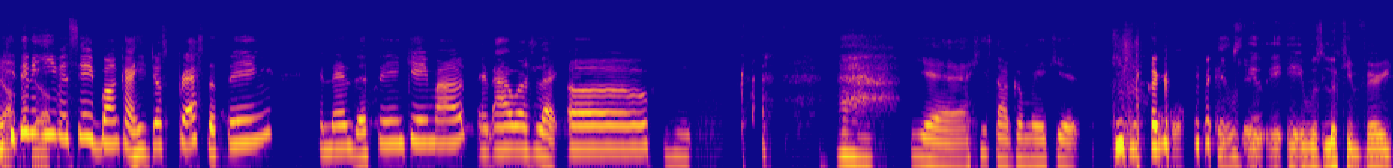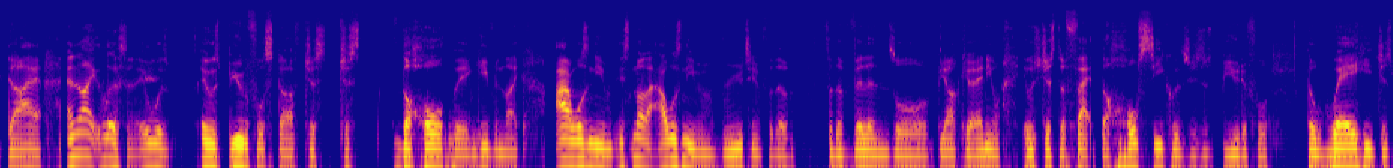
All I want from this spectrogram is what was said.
Yeah, he didn't yeah. even say bankai. He just pressed the thing, and then the thing came out, and I was like, "Oh, yeah, he's not gonna make it. He's not gonna make it was it." it, it, it was looking very dire and like listen it was it was beautiful stuff just just the whole thing even like i wasn't even it's not like i wasn't even rooting for the for the villains or Byakuya or anyone it was just the fact the whole sequence was just beautiful the way he just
